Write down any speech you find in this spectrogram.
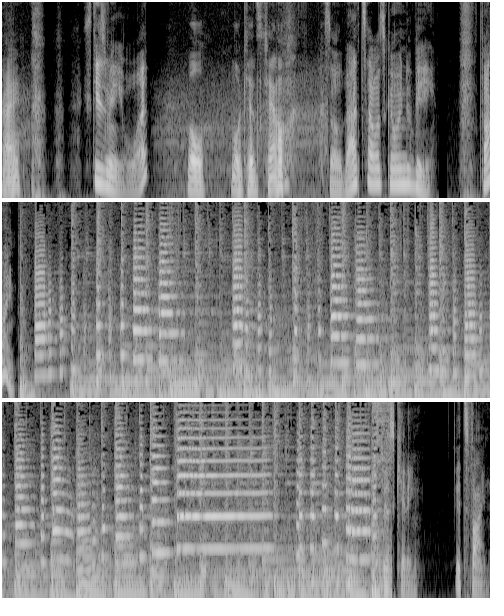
right? excuse me, what? Little little kids channel. So that's how it's going to be. Fine. Just kidding. It's fine.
